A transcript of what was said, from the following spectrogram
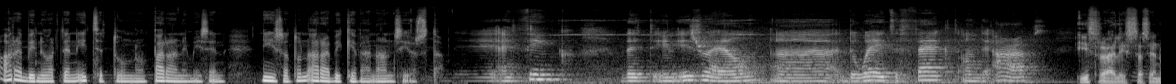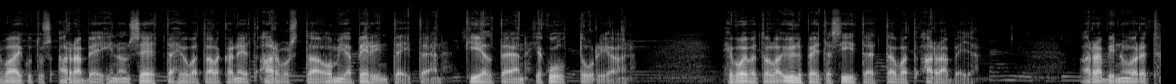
arabinuorten itsetunnon paranemisen niin sanotun arabikevään ansiosta. I think that in Israel, uh, the way its effect on the Arabs Israelissa sen vaikutus arabeihin on se, että he ovat alkaneet arvostaa omia perinteitään, kieltään ja kulttuuriaan. He voivat olla ylpeitä siitä, että ovat arabeja. Arabinuoret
